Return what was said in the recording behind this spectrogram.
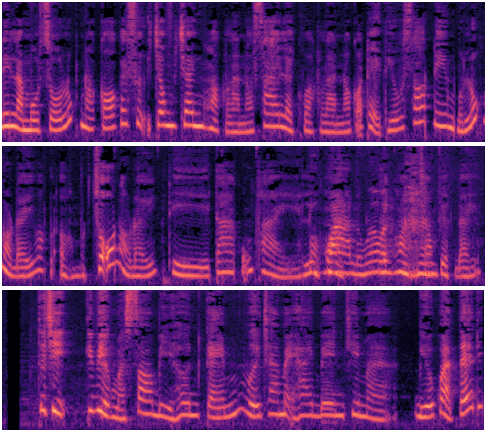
nên là một số lúc nó có cái sự trông tranh hoặc là nó sai lệch hoặc là nó có thể thiếu sót đi một lúc nào đấy hoặc là ở một chỗ nào đấy thì ta cũng phải linh hoạt đúng không linh hoạt trong việc đấy thưa chị cái việc mà so bì hơn kém với cha mẹ hai bên khi mà biếu quả tết ý,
